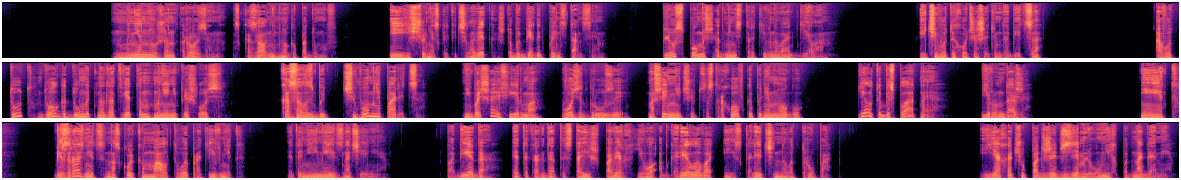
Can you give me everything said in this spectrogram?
Мне нужен Розен, сказал, немного подумав. И еще несколько человек, чтобы бегать по инстанциям. Плюс помощь административного отдела. И чего ты хочешь этим добиться? А вот тут долго думать над ответом мне не пришлось. Казалось бы, чего мне париться? Небольшая фирма, возят грузы, Мошенничают со страховкой понемногу. Дело-то бесплатное. Ерунда же. Нет. Без разницы, насколько мал твой противник. Это не имеет значения. Победа — это когда ты стоишь поверх его обгорелого и искалеченного трупа. Я хочу поджечь землю у них под ногами.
